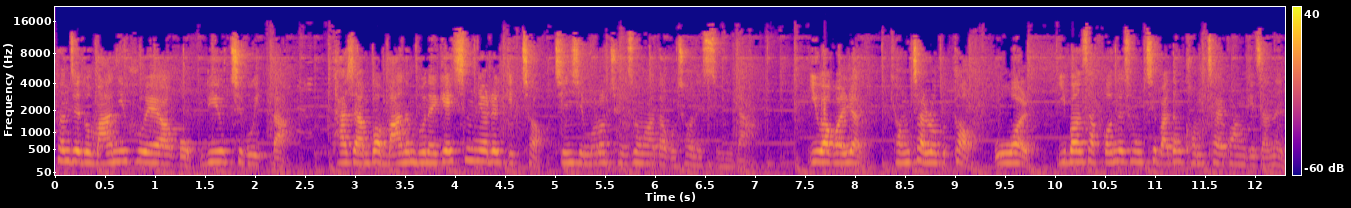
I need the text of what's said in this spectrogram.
현재도 많이 후회하고 뉘우치고 있다. 다시 한번 많은 분에게 심려를 끼쳐 진심으로 죄송하다고 전했습니다. 이와 관련 경찰로부터 5월 이번 사건을 송치받은 검찰 관계자는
